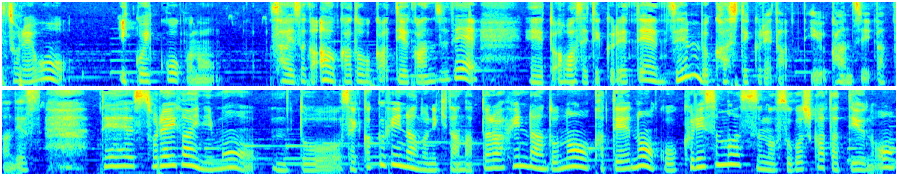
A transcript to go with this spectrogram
それを一個一個このサイズが合うかどうかっていう感じで、えーと、合わせてくれて全部貸してくれたっていう感じだったんです。でそれ以外にも、うんと、せっかくフィンランドに来たんだったらフィンランドの家庭のこうクリスマスの過ごし方っていうのを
